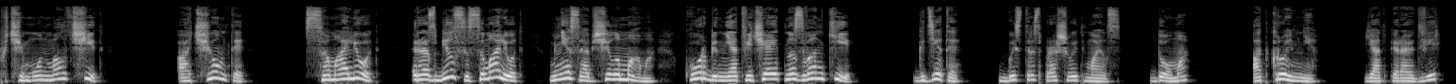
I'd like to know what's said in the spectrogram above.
Почему он молчит? «О чем ты?» «Самолет! Разбился самолет! Мне сообщила мама. Корбин не отвечает на звонки!» «Где ты?» — быстро спрашивает Майлз. «Дома?» «Открой мне!» Я отпираю дверь,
